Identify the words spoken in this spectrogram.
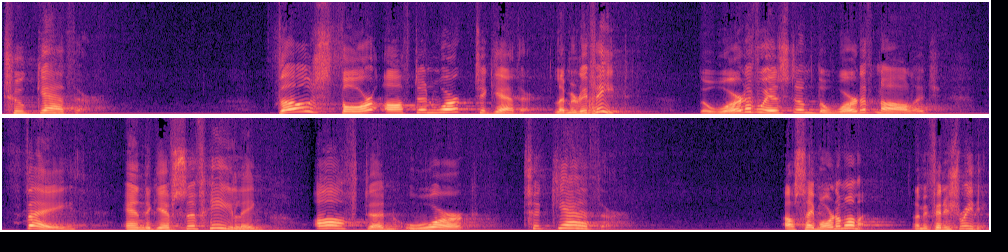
together. Those four often work together. Let me repeat the word of wisdom, the word of knowledge, faith, and the gifts of healing often work together. I'll say more in a moment. Let me finish reading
